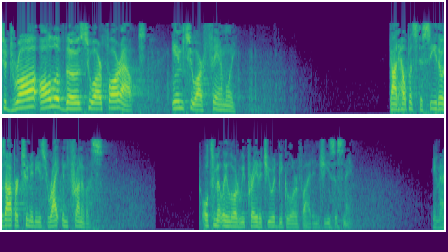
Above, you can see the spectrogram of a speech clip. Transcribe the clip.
to draw all of those who are far out into our family. God, help us to see those opportunities right in front of us. Ultimately, Lord, we pray that you would be glorified in Jesus' name. Amen.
